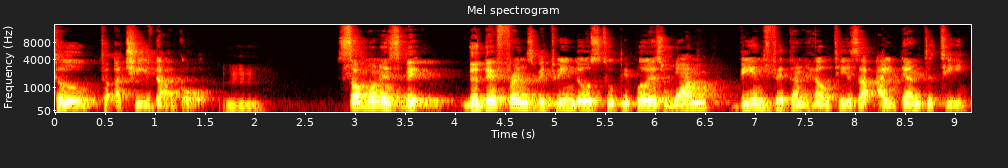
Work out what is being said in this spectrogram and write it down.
to, to achieve that goal. Mm. Someone is the difference between those two people is one, being fit and healthy is an identity.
